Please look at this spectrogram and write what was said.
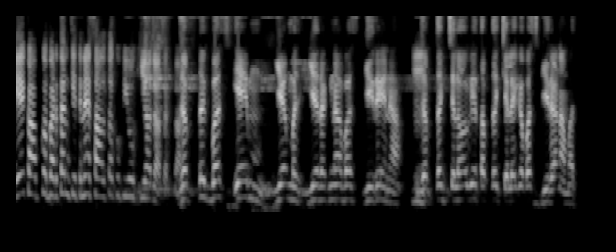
एक आपका बर्तन कितने साल तक उपयोग किया जा सकता है? जब तक बस ये ये ये रखना बस गिरे ना हम्म। जब तक चलाओगे तब तक चलेगा बस गिरा ना मत।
